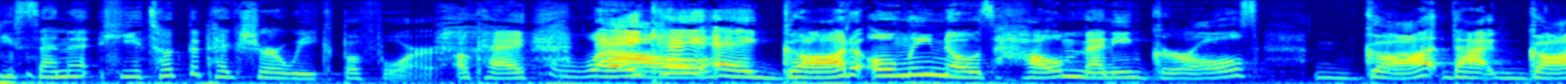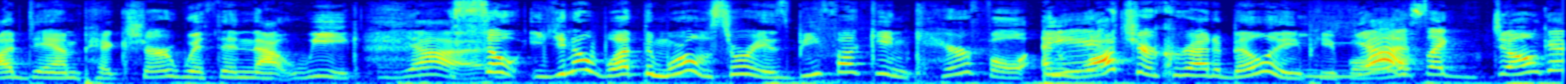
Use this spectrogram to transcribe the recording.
he sent it. He took the picture a week before. Okay, Wow. AKA God only knows how many girls got that goddamn picture within that week. Yeah. So you know what? The moral of the story is be fucking careful and Be- watch your credibility, people. Yes, like don't get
